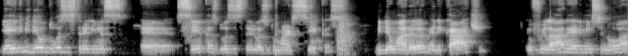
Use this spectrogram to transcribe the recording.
E aí ele me deu duas estrelinhas é, secas, duas estrelas do mar secas, me deu um arame, alicate. Eu fui lá, né? Ele me ensinou a,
